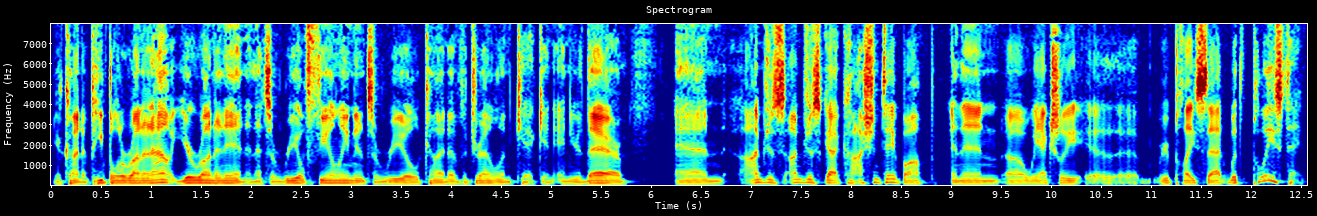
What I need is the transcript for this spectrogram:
You're kind of people are running out, you're running in, and that's a real feeling. And it's a real kind of adrenaline kick, and and you're there and I'm just I'm just got caution tape up, and then uh, we actually uh, replace that with police tape.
